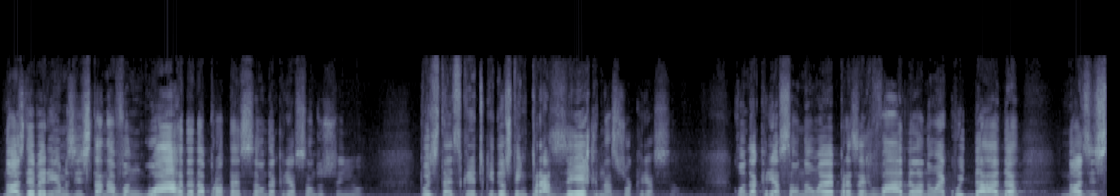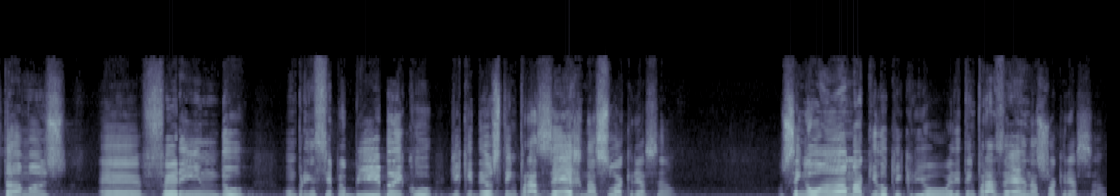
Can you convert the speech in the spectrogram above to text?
Nós deveríamos estar na vanguarda da proteção da criação do Senhor, pois está escrito que Deus tem prazer na sua criação. Quando a criação não é preservada, ela não é cuidada, nós estamos é, ferindo um princípio bíblico de que Deus tem prazer na sua criação. O Senhor ama aquilo que criou, Ele tem prazer na sua criação.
